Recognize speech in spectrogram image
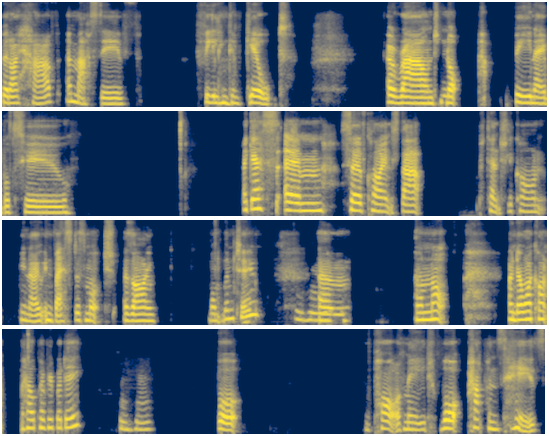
but I have a massive feeling of guilt around not being able to I guess um serve clients that potentially can't, you know, invest as much as I want them to. Mm-hmm. Um I'm not I know I can't help everybody. Mm-hmm. But part of me, what happens is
